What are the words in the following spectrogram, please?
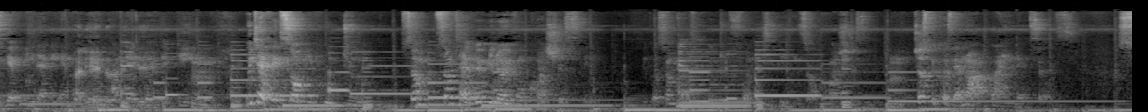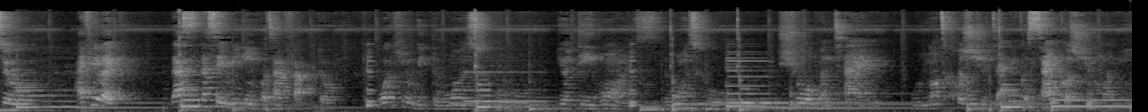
To get at the end of, At the end of the at day. day. Hmm. Which I think some people do. Some sometimes maybe not even consciously. Because sometimes people do funny things unconsciously. Just because they're not applying themselves. So I feel like that's that's a really important factor. Working with the ones who your day ones, the ones who show up on time, will not cost you time because time costs you money.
